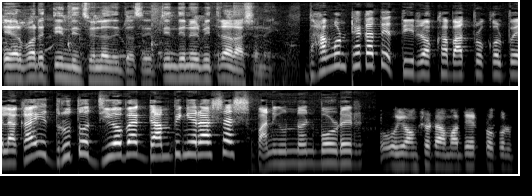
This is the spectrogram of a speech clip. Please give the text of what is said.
এরপরে তিন দিন চলে যেতেছে তিন দিনের ভিতরে আর আসে নাই। ভাঙন ঠেকাতে তীর রক্ষা বাঁধ প্রকল্প এলাকায় দ্রুত জিও ব্যাগ ডাম্পিং এর আশ্বাস পানি উন্নয়ন বোর্ডের। ওই অংশটা আমাদের প্রকল্প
